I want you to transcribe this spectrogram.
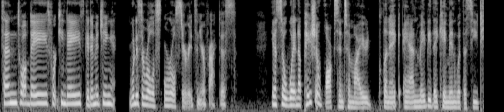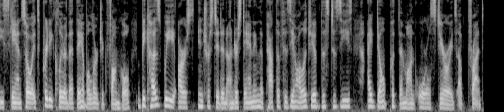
10, 12 days, 14 days, get imaging? What is the role of oral steroids in your practice? Yeah, so when a patient walks into my clinic and maybe they came in with a CT scan, so it's pretty clear that they have allergic fungal. Because we are interested in understanding the pathophysiology of this disease, I don't put them on oral steroids up front.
